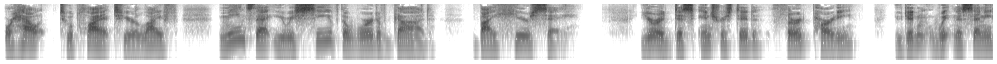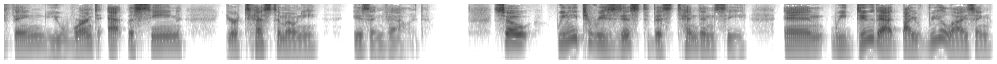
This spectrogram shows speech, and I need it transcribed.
or how to apply it to your life means that you receive the Word of God by hearsay. You're a disinterested third party. You didn't witness anything. You weren't at the scene. Your testimony is invalid. So we need to resist this tendency, and we do that by realizing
